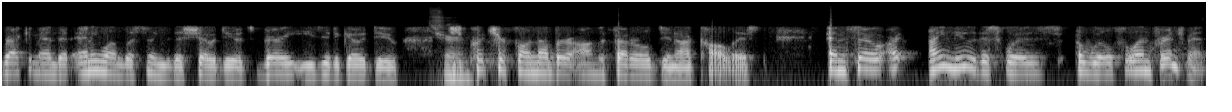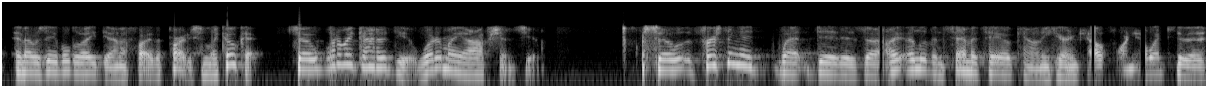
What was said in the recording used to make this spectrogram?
recommend that anyone listening to the show do. It's very easy to go do. Sure. Just put your phone number on the federal do not call list. And so I, I knew this was a willful infringement, and I was able to identify the parties. I'm like, okay, so what do I got to do? What are my options here? So the first thing I went did is uh, I, I live in San Mateo County here in California. I went to the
